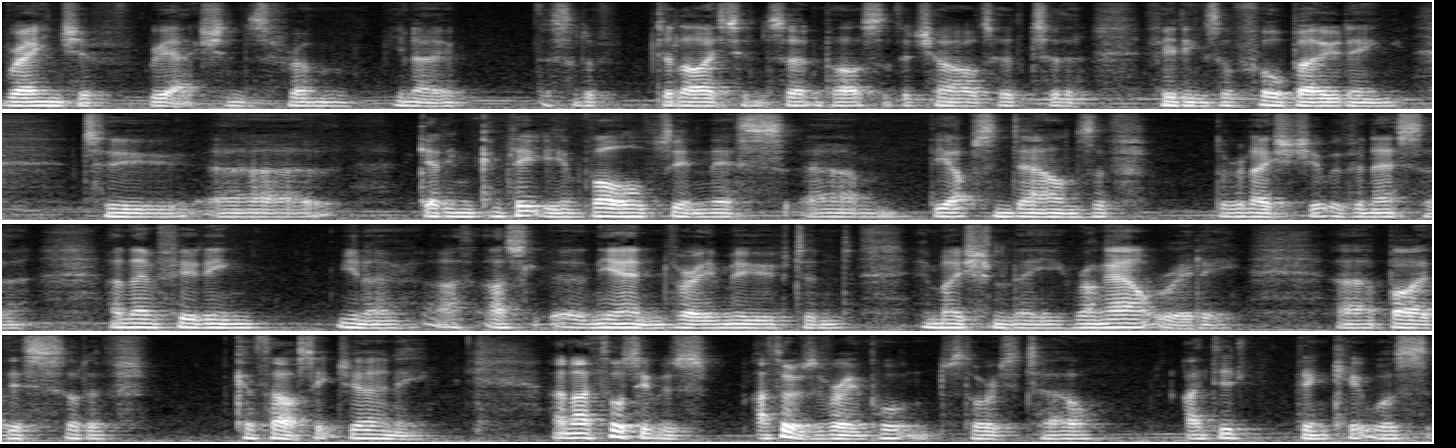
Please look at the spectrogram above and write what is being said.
range of reactions from you know the sort of delight in certain parts of the childhood to feelings of foreboding to uh, getting completely involved in this, um, the ups and downs of the relationship with Vanessa, and then feeling, you know, us, in the end very moved and emotionally wrung out really uh, by this sort of cathartic journey. And I thought it was, I thought it was a very important story to tell. I did think it was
